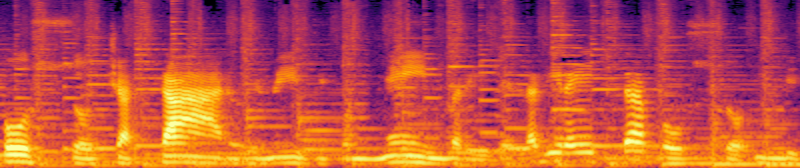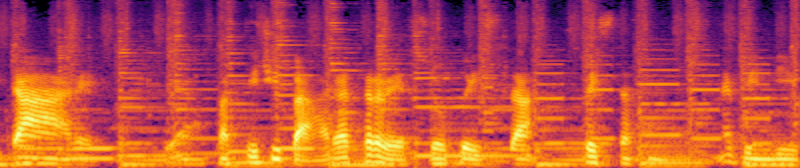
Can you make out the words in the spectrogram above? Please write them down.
Posso chattare ovviamente con i membri della diretta, posso invitare a partecipare attraverso questa, questa funzione, quindi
